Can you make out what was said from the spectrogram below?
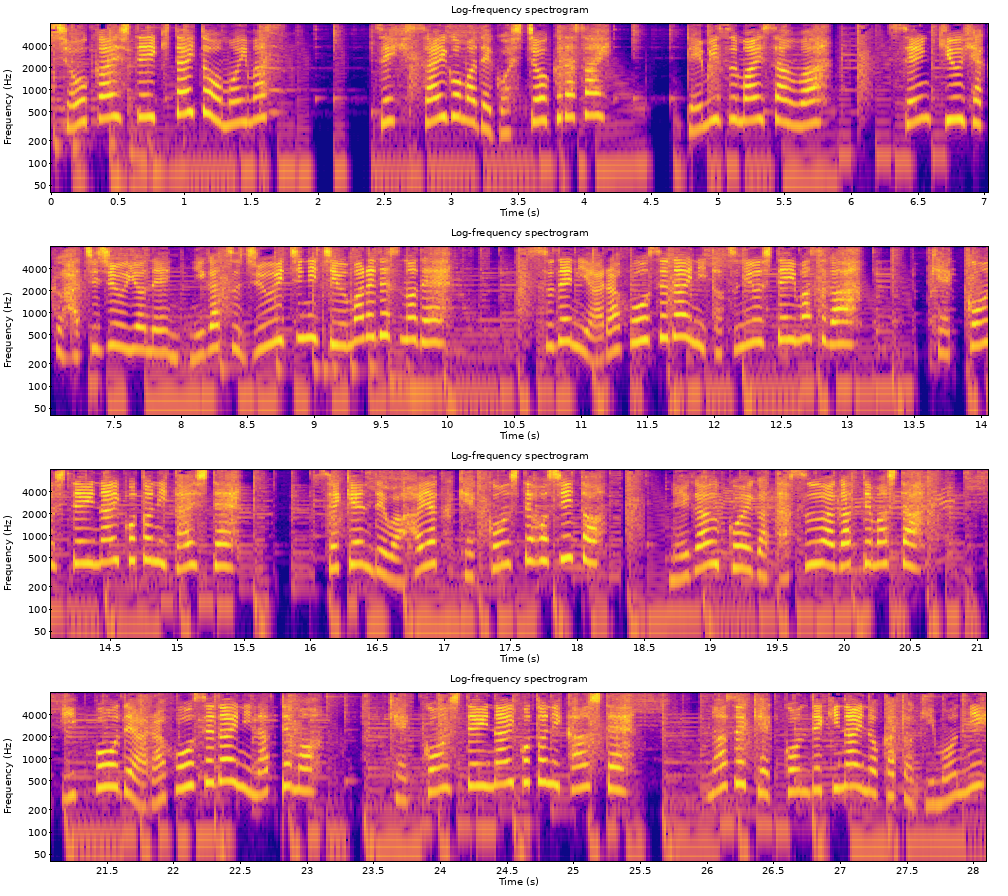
紹介していきたいと思います。是非最後までご視聴ください。出水舞さんは1984年2月11日生まれですのですでにアラフォー世代に突入していますが結婚していないことに対して世間では早く結婚してほしいと願う声が多数上がってました。一方でアラフォー世代になっても結婚していないことに関してなぜ結婚できないのかと疑問に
